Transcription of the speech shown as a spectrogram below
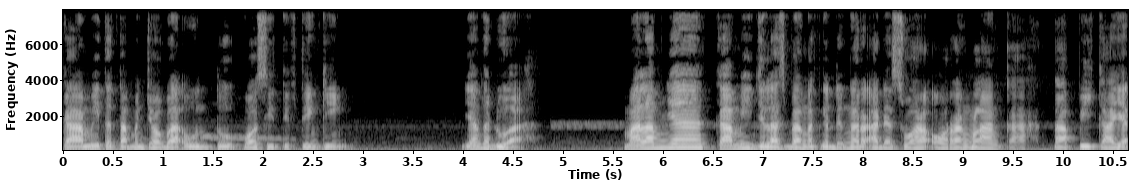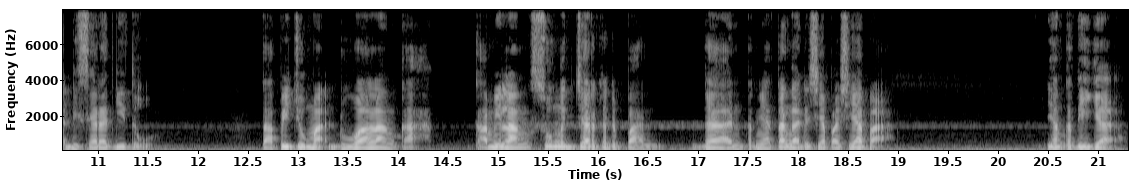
kami tetap mencoba untuk positive thinking. Yang kedua, malamnya kami jelas banget ngedengar ada suara orang melangkah, tapi kayak diseret gitu. Tapi cuma dua langkah. Kami langsung ngejar ke depan dan ternyata nggak ada siapa-siapa. Yang ketiga,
